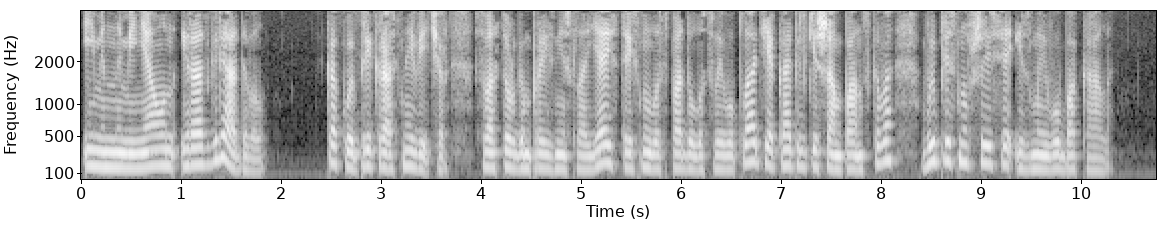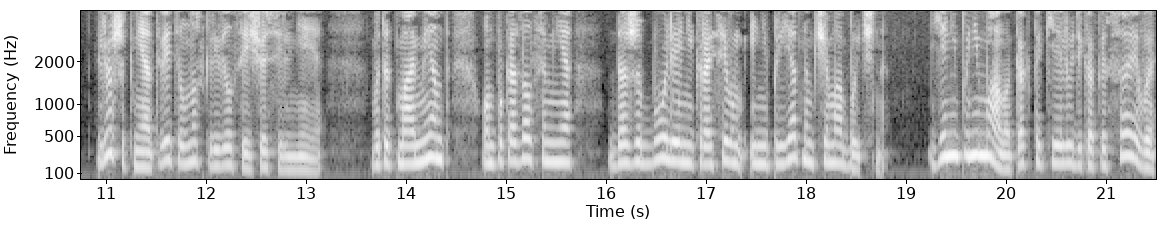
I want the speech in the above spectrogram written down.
именно меня он и разглядывал. «Какой прекрасный вечер!» — с восторгом произнесла я и стряхнула с подола своего платья капельки шампанского, выплеснувшиеся из моего бокала. Лешек не ответил, но скривился еще сильнее. В этот момент он показался мне даже более некрасивым и неприятным, чем обычно. Я не понимала, как такие люди, как Исаевы,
